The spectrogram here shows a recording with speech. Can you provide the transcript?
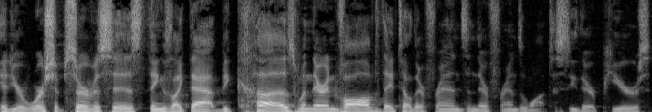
at your worship services, things like that, because when they're involved, they tell their friends, and their friends want to see their peers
